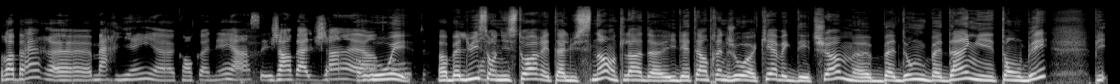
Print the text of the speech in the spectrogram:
Robert euh, Marien qu'on connaît, hein, c'est Jean Valjean. oui. Ah ben lui, son histoire est hallucinante. Là, il était en train de jouer au hockey avec des chums, badung, badang, il est tombé. Puis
